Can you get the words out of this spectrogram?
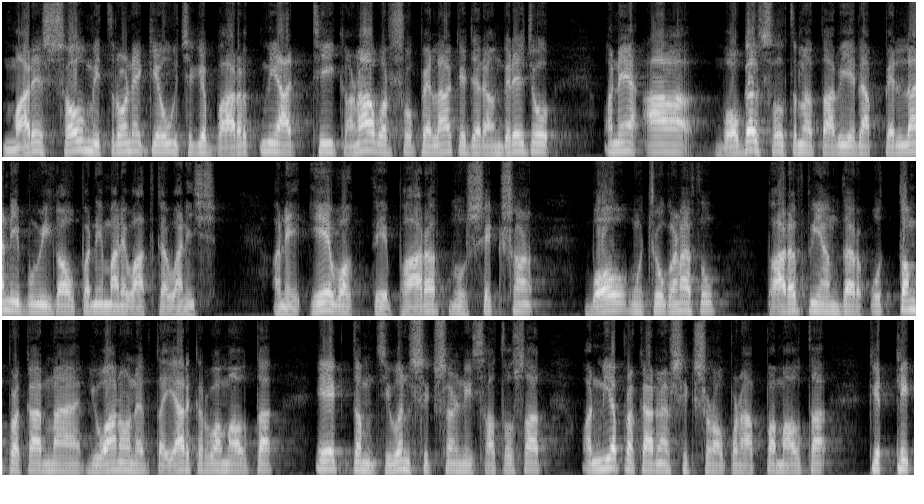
મારે સૌ મિત્રોને કહેવું છે કે ભારતની આજથી ઘણા વર્ષો પહેલાં કે જ્યારે અંગ્રેજો અને આ મોગલ સલ્તનત આવી એના પહેલાંની ભૂમિકા ઉપરની મારે વાત કરવાની છે. અને એ વખતે ભારતનું શિક્ષણ બહુ ઊંચું ગણાતું. ભારતની અંદર ઉત્તમ પ્રકારના યુવાનોને તૈયાર કરવામાં આવતા. એકદમ જીવન શિક્ષણની સાથોસાથ અન્ય પ્રકારના શિક્ષણો પણ આપવામાં આવતા. કેટલીક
